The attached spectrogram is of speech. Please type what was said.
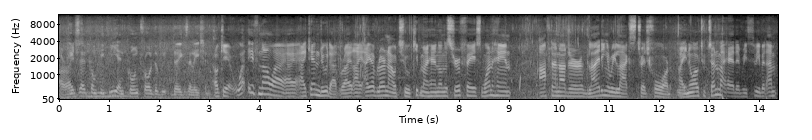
All right. Exhale completely and control the, the exhalation. Okay, what if now I, I, I can do that, right? I, I have learned how to keep my hand on the surface, one hand after another, gliding, relax, stretch forward. I know how to turn my head every three, but I'm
